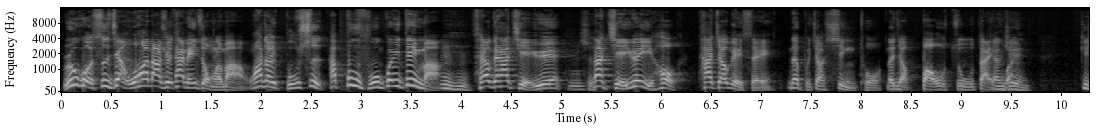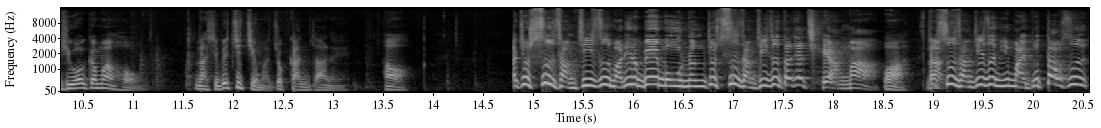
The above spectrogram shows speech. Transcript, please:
如果是这样，文化大学太没种了嘛。文化大学不是，他不符规定嘛，才要跟他解约。那解约以后。他交给谁？那不叫信托，那叫包租代管。其实我感觉吼，那是要这种嘛，就简单嘞，好啊，就市场机制嘛，你都买不能，就市场机制，大家抢嘛。哇，那市场机制你买不到是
